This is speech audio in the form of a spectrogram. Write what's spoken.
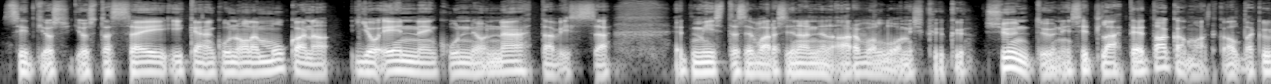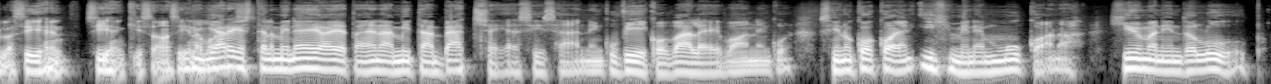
sit jos, jos tässä ei ikään kuin ole mukana jo ennen kuin ne on nähtävissä, että mistä se varsinainen arvonluomiskyky syntyy, niin sitten lähtee takamatkalta kyllä siihen, siihen kisaan siinä niin Järjestelmiin ei ajeta enää mitään batcheja sisään niin kuin viikon välein, vaan niin kuin, siinä on koko ajan ihminen mukana, human in the loop –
